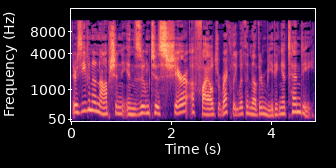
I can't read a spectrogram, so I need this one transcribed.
There's even an option in Zoom to share a file directly with another meeting attendee.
